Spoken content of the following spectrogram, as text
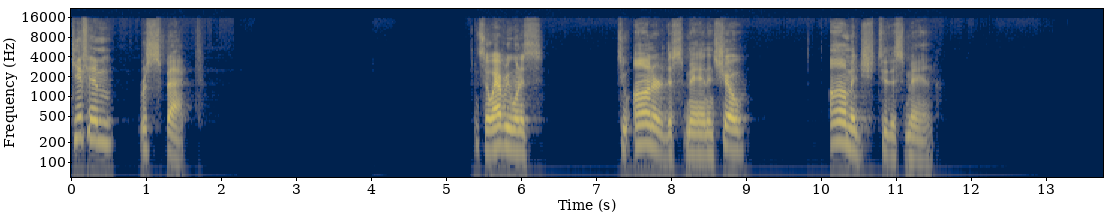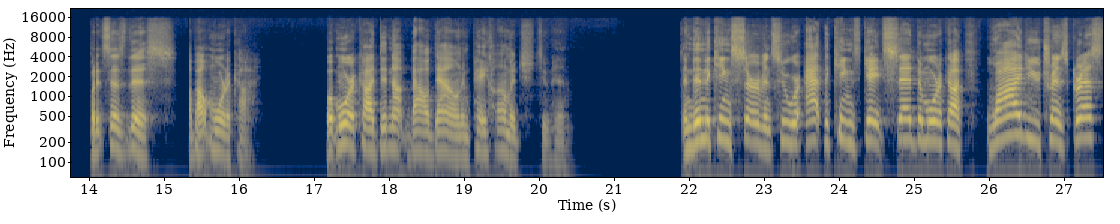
give him respect. And so everyone is to honor this man and show homage to this man. But it says this about Mordecai. But Mordecai did not bow down and pay homage to him. And then the king's servants who were at the king's gate said to Mordecai, Why do you transgress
